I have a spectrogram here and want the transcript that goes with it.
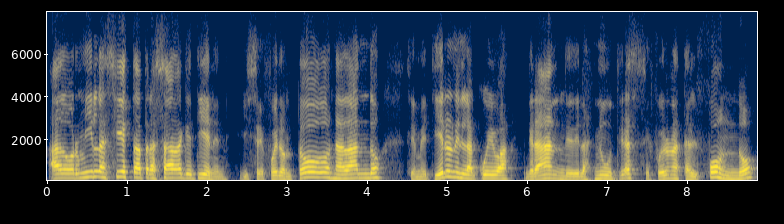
a dormir la siesta atrasada que tienen. Y se fueron todos nadando se metieron en la cueva grande de las nutrias, se fueron hasta el fondo,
